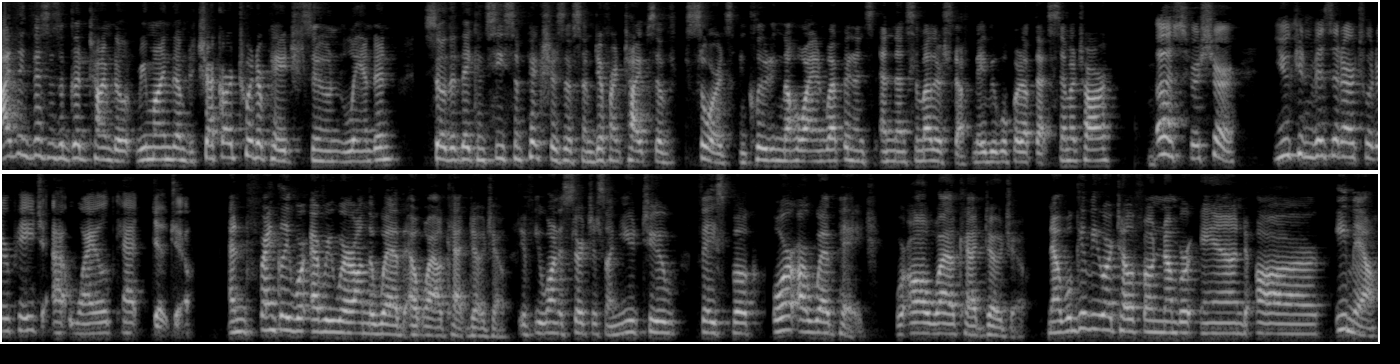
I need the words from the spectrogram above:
I think this is a good time to remind them to check our Twitter page soon, Landon, so that they can see some pictures of some different types of swords, including the Hawaiian weapon and, and then some other stuff. Maybe we'll put up that scimitar. Us, for sure. You can visit our Twitter page at Wildcat Dojo. And frankly, we're everywhere on the web at Wildcat Dojo. If you want to search us on YouTube, Facebook, or our webpage, we're all Wildcat Dojo. Now, we'll give you our telephone number and our email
